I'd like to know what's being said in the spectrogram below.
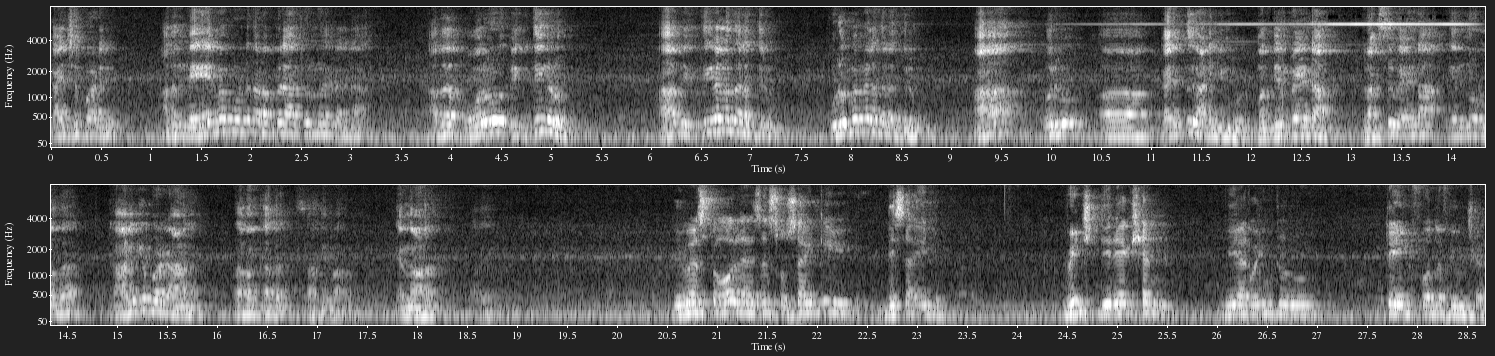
കാഴ്ചപ്പാടിൽ അത് നിയമം കൊണ്ട് നടപ്പിലാക്കുന്നതിനല്ല അത് ഓരോ വ്യക്തികളും ആ വ്യക്തികളുടെ തലത്തിലും കുടുംബങ്ങളുടെ തലത്തിലും ആ ഒരു കരുത്ത് കാണിക്കുമ്പോൾ മദ്യം വേണ്ട ഡ്രഗ്സ് വേണ്ട എന്നുള്ളത് കാണിക്കുമ്പോഴാണ് നമുക്കത് സാധ്യമാകുന്നത് എന്നാണ് അദ്ദേഹം We must all, as a society, decide which direction we are going to take for the future.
